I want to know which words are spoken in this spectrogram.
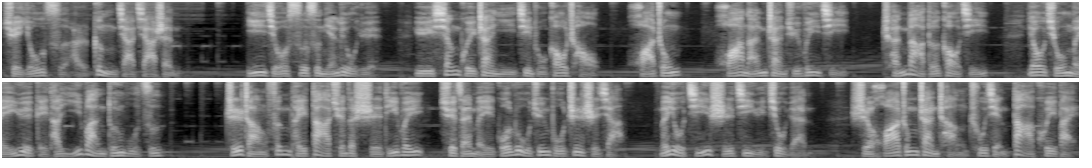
却由此而更加加深。一九四四年六月，与湘桂战役进入高潮，华中、华南战局危急。陈纳德告急，要求每月给他一万吨物资。执掌分配大权的史迪威却在美国陆军部支持下，没有及时给予救援，使华中战场出现大溃败。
